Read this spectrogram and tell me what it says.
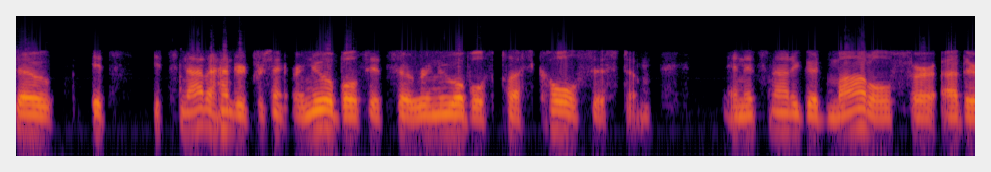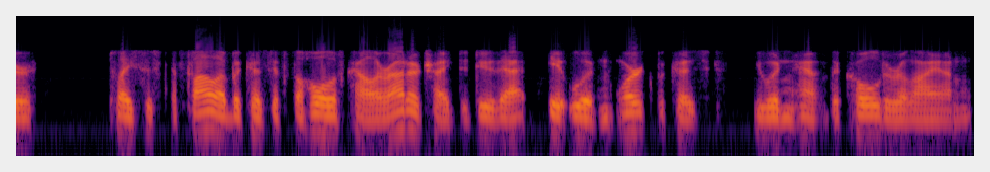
So it's it's not 100% renewables; it's a renewables plus coal system, and it's not a good model for other places to follow because if the whole of Colorado tried to do that, it wouldn't work because you wouldn't have the coal to rely on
